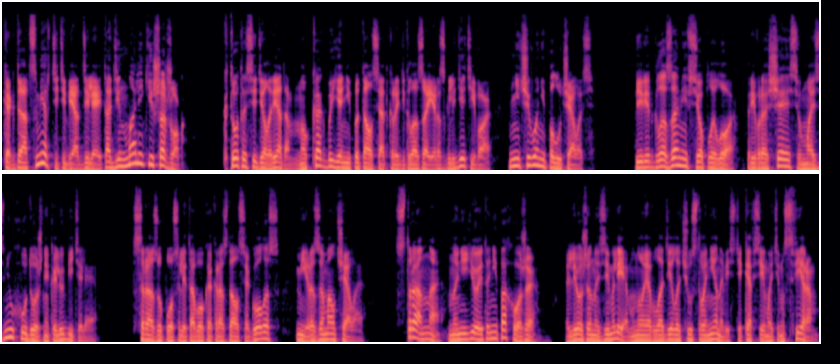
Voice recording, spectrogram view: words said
когда от смерти тебя отделяет один маленький шажок. Кто-то сидел рядом, но как бы я ни пытался открыть глаза и разглядеть его, ничего не получалось. Перед глазами все плыло, превращаясь в мазню художника-любителя. Сразу после того, как раздался голос, Мира замолчала. Странно, на нее это не похоже. Лежа на земле, мной овладело чувство ненависти ко всем этим сферам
